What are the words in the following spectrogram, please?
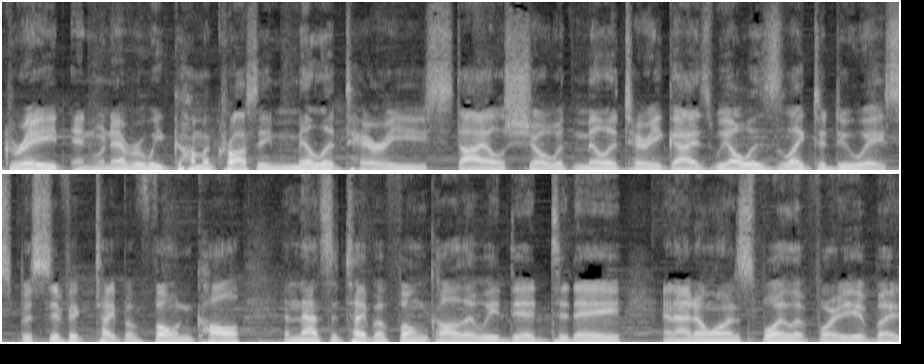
great. And whenever we come across a military style show with military guys, we always like to do a specific type of phone call. And that's the type of phone call that we did today. And I don't want to spoil it for you, but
